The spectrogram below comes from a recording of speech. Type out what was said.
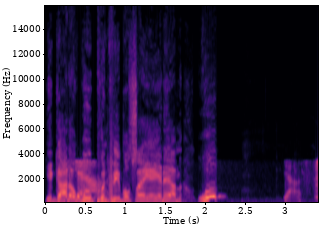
You got to Yeah. whoop when people say A&M. Whoop. Yes.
